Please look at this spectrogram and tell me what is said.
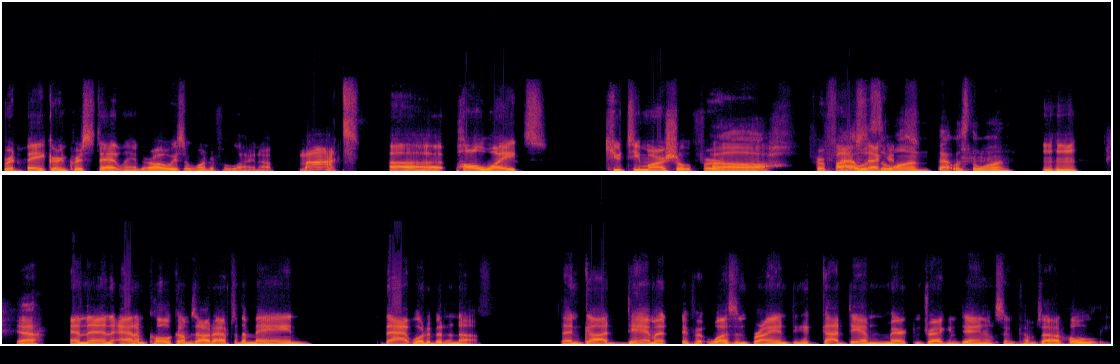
Britt Baker and Kris Statlander, always a wonderful lineup. Mox. Uh, Paul White, QT Marshall for Oh, for five that was seconds. the one. That was the one. Mm-hmm. Yeah. And then Adam Cole comes out after the main. That would have been enough. Then, God damn it, if it wasn't Bryan, D- goddamn American Dragon Danielson comes out. Holy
